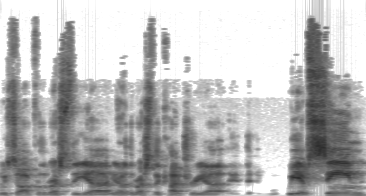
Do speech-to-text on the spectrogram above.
We saw it for the rest of the uh, you know the rest of the country. Uh, we have seen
